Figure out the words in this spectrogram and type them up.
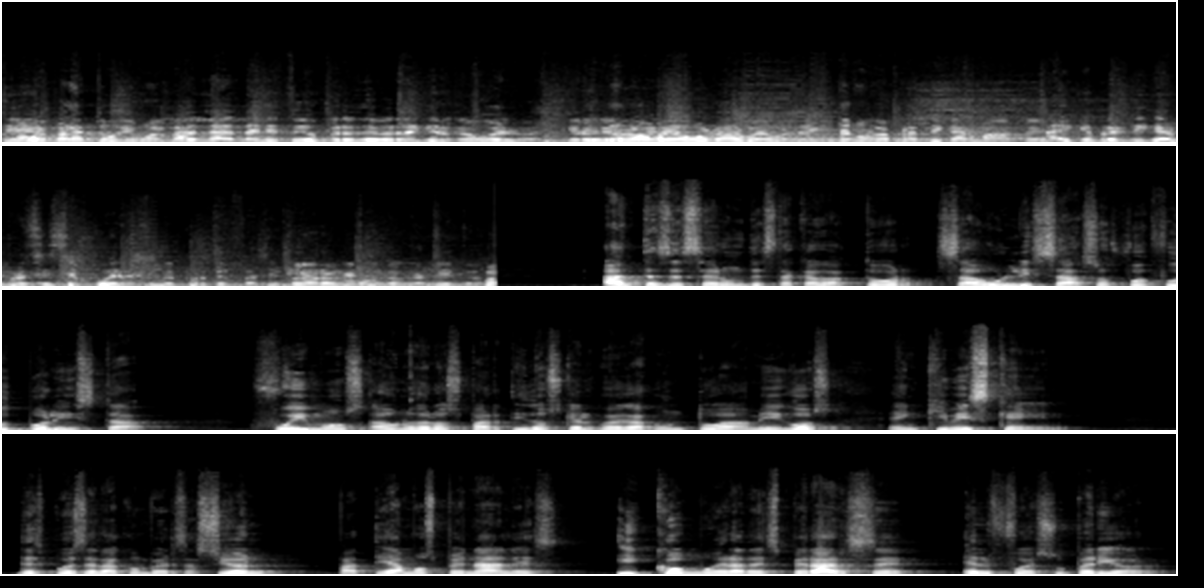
Me voy para el estudio, voy para el Anda, anda al estudio, pero de verdad quiero que vuelvas. Quiero que No, no, voy a volver, voy a volver. Tengo que practicar más, ¿eh? Hay que practicar, pero sí se puede, es un deporte fácil Claro para todo el sí. mundo, Carlito. Antes de ser un destacado actor, Saúl Lizazo fue futbolista. Fuimos a uno de los partidos que él juega junto a amigos en Key Biscayne. Después de la conversación, pateamos penales y como era de esperarse, él fue superior.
